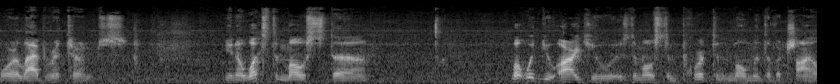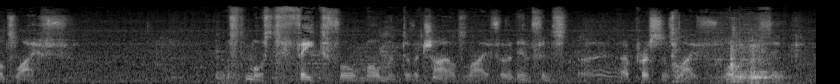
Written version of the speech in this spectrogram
more elaborate terms. You know, what's the most, uh, what would you argue is the most important moment of a child's life? What's the most fateful moment of a child's life, of an infant's, uh, a person's life? What would you think?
